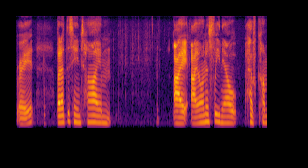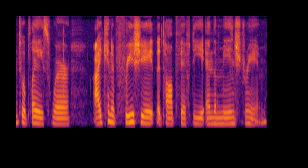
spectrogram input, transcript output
right? But at the same time, I I honestly now have come to a place where I can appreciate the top 50 and the mainstream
